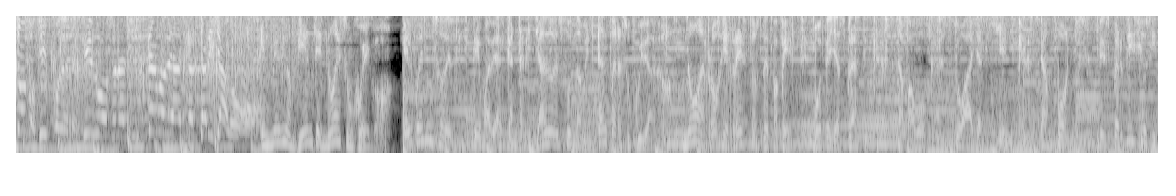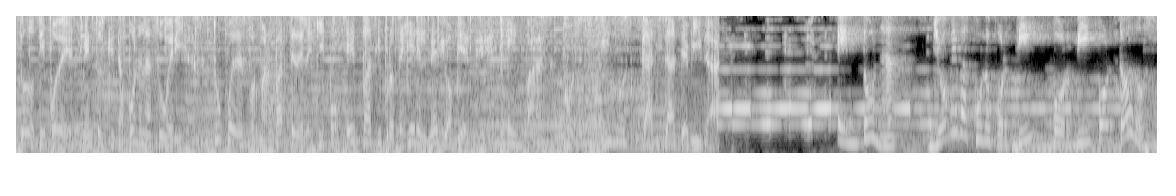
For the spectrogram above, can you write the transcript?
todo tipo de residuos en el sistema alcantarillado. El medio ambiente no es un juego. El buen uso del sistema de alcantarillado es fundamental para su cuidado. No arroje restos de papel, botellas plásticas, tapabocas, toallas higiénicas, tampones, desperdicios y todo tipo de elementos que taponan las tuberías. Tú puedes formar parte del equipo En Paz y proteger el medio ambiente. En Paz, construimos calidad de vida. En Tona Yo me vacuno por ti, por mí, por todos.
